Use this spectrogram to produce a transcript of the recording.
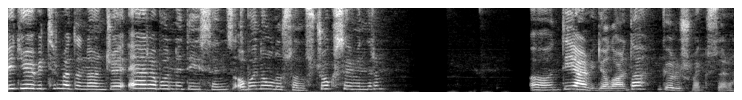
Videoyu bitirmeden önce eğer abone değilseniz abone olursanız çok sevinirim. Aa, Diğer videolarda görüşmek üzere.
